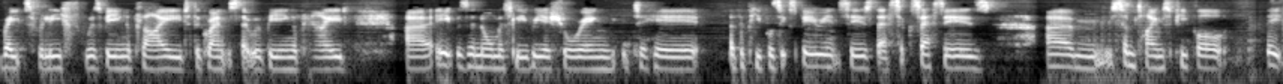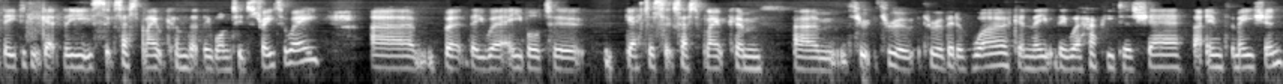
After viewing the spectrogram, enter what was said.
rates relief was being applied, the grants that were being applied. Uh, it was enormously reassuring to hear other people's experiences, their successes. Um, sometimes people they, they didn't get the successful outcome that they wanted straight away, um, but they were able to get a successful outcome um, through through a, through a bit of work, and they, they were happy to share that information.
